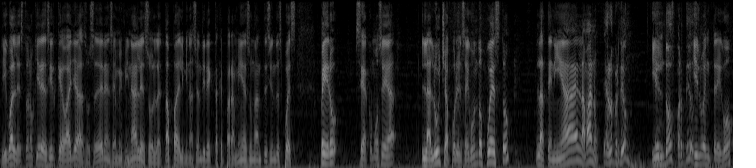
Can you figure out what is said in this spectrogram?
igual esto no quiere decir que vaya a suceder en semifinales o la etapa de eliminación directa, que para mí es un antes y un después. Pero, sea como sea, la lucha por el segundo puesto la tenía en la mano Ya lo perdió. Y- en dos partidos. y lo entregó.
